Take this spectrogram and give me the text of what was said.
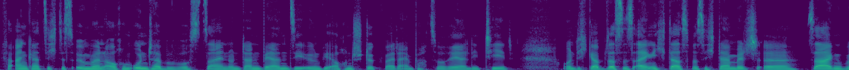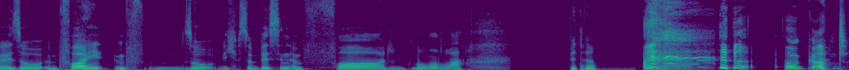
verankert sich das irgendwann auch im Unterbewusstsein und dann werden sie irgendwie auch ein Stück weit einfach zur Realität. Und ich glaube, das ist eigentlich das, was ich damit äh, sagen will, so im Vorhin, im, so, ich so ein bisschen im Vor, blablabla. Bitte? oh Gott.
